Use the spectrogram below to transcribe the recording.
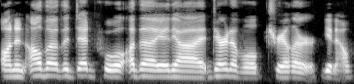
on an although the deadpool uh, the uh, daredevil trailer you know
